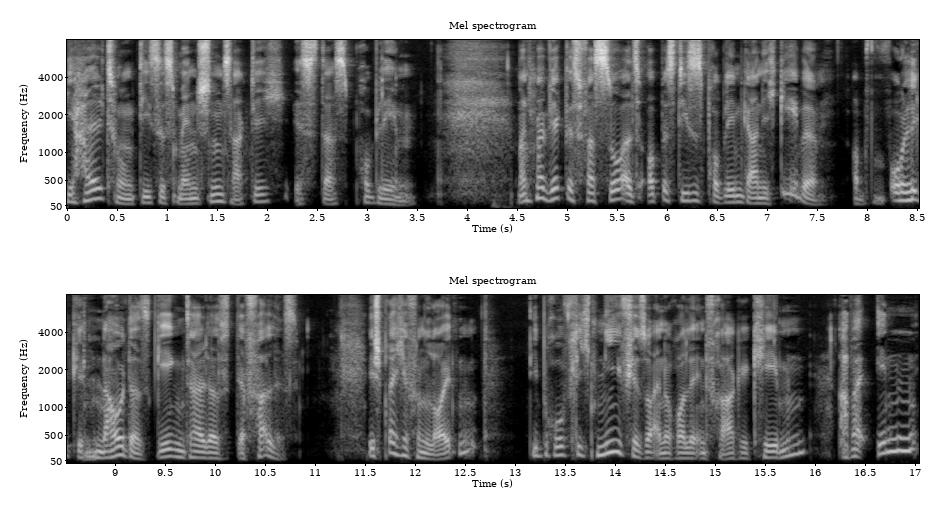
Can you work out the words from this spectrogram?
Die Haltung dieses Menschen, sagte ich, ist das Problem. Manchmal wirkt es fast so, als ob es dieses Problem gar nicht gäbe, obwohl genau das Gegenteil das der Fall ist. Ich spreche von Leuten, die beruflich nie für so eine Rolle in Frage kämen, aber in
